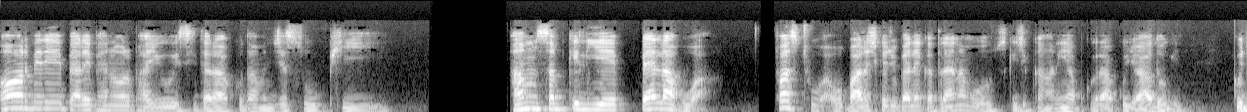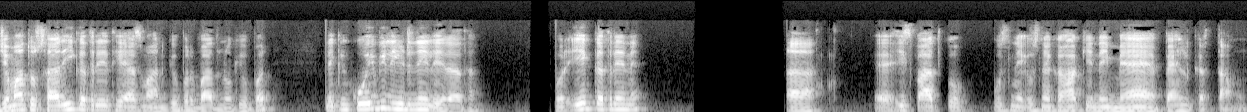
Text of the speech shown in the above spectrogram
और मेरे प्यारे बहनों और भाइयों इसी तरह खुदा यस्सु भी। हम सब के लिए पहला हुआ फ़र्स्ट हुआ। वो बारिश का जो पहले कतरा है ना वो उसकी जो कहानी आपको अगर आपको याद होगी को जमा तो सारी कतरे थे आसमान के ऊपर बादलों के ऊपर लेकिन कोई भी लीड नहीं ले रहा था। और एक कतरे ने आ, इस बात को उसने उसने कहा कि नहीं, मैं पहल करता हूँ।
